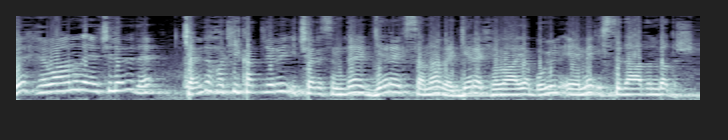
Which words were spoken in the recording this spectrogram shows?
Ve hevanın elçileri de kendi hakikatleri içerisinde gerek sana ve gerek hevaya boyun eğme istidadındadır.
